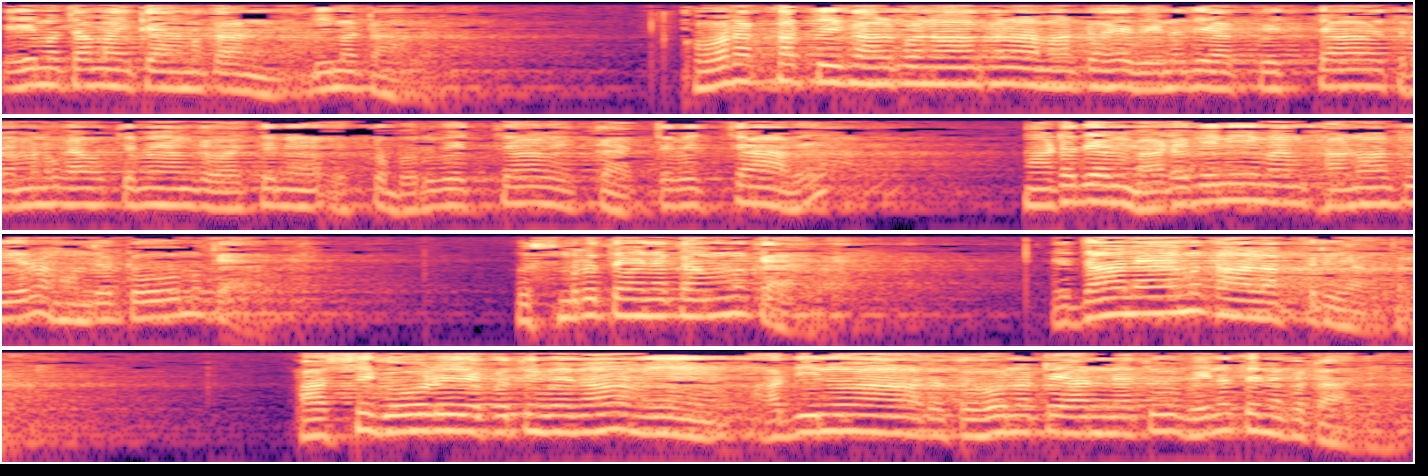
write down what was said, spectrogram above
එහෙම තමයි කෑම කන්නේ බීමට ආලා. කෝරක්කත් ඒ කල්පනා කළා මට ඔය වෙන දෙයක් වෙච්චාවේ ත්‍රමණු ගෞතමයන්ගේ වචන එක්ක බොරු වෙච්චාවේ එක්ක ඇත්ත වෙච්චාවේ මට දැන් බඩගිනි මං කනවා කියලා හොඳටම කෑවා. උස්මෘත වෙනකම්ම කෑවා. එදා නෑම කාලක්‍රියා කළා. පස්සේ ගෝලය එකතු වෙනා මේ අදිනවා අර තොහනට යන්නේ නැතුව වෙන තැනකට අදිනවා.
